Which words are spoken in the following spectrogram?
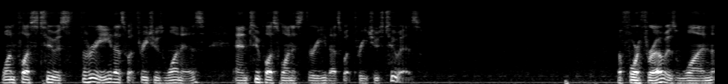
1 plus 2 is 3, that's what 3 choose 1 is. And 2 plus 1 is 3, that's what 3 choose 2 is. The fourth row is 1,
